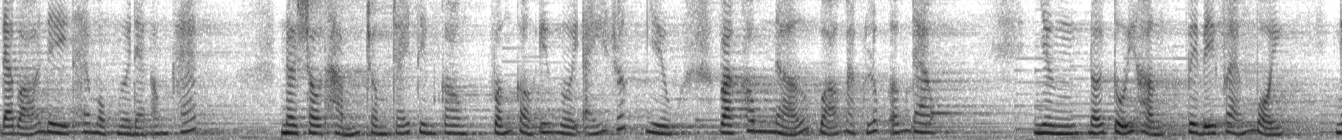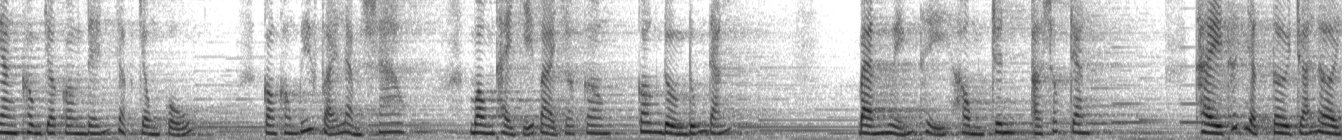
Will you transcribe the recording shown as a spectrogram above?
đã bỏ đi theo một người đàn ông khác. Nơi sâu thẳm trong trái tim con vẫn còn yêu người ấy rất nhiều và không nỡ bỏ mặt lúc ốm đau. Nhưng nỗi tủi hận vì bị phản bội ngăn không cho con đến gặp chồng cũ con không biết phải làm sao. Mong thầy chỉ bài cho con con đường đúng đắn. Bạn nguyễn thị hồng trinh ở sóc trăng. Thầy thích nhật từ trả lời,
